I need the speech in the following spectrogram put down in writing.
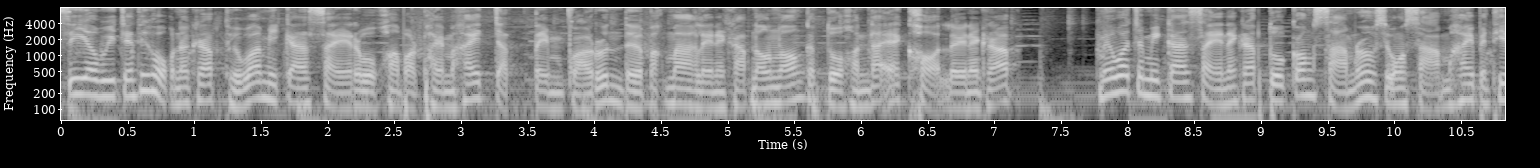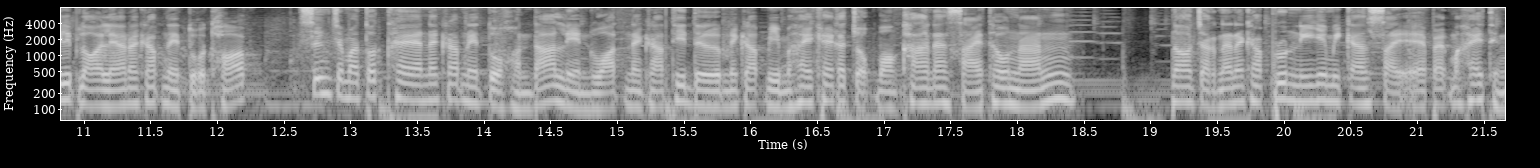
CRV Gen ที่ 6 นะครับ ถือว่ามีการใส่ระบบความปลอดภัยมาให้จัดเต็มกว่ารุ่นเดิมมากๆเลยนะครับ น้องๆ กับตัว Honda Accord เลยนะครับ ไม่ว่าจะมีการใส่นะครับตัวกล้อง360องศามาให้เป็นที่เรียบร้อยแล้วนะครับในตัวท็อปซึ่งจะมาทดแทนนะครับในตัว Honda Lane Watch นะครับที่เดิมนะครับมีมาให้แค่กระจกมองข้างด้านซ้ายเท่านั้น นอกจากนั้นนะครับรุ่นนี้ยังมีการใส่ Airbag มาให้ถึง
